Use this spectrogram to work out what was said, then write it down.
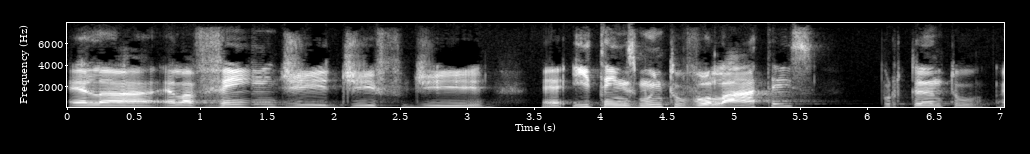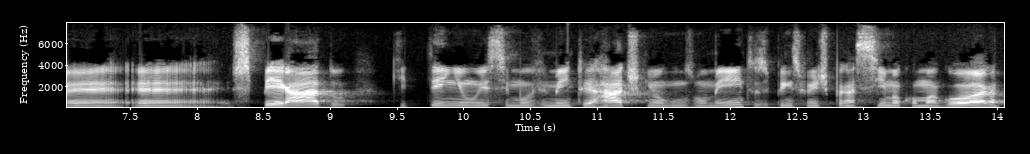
ela, ela vem de, de, de é, itens muito voláteis portanto, é, é, esperado que tenham esse movimento errático em alguns momentos, e principalmente para cima, como agora,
